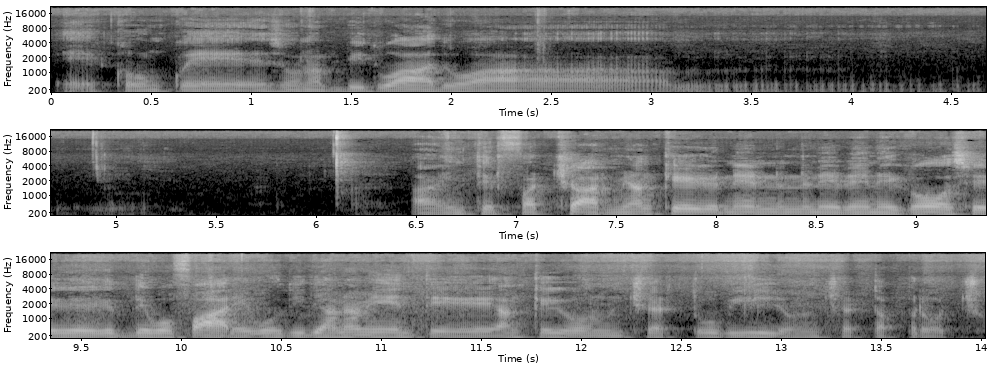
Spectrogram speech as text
e comunque sono abituato a, a interfacciarmi anche ne- ne- nelle, cose che devo fare quotidianamente, anche con un certo piglio, un certo approccio.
